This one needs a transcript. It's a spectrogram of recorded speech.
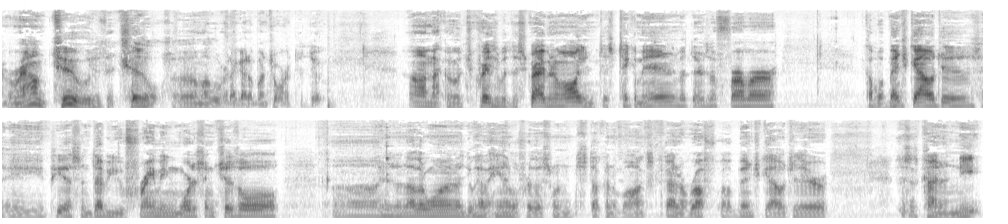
Round two is the chisels. Oh my lord, I got a bunch of work to do. I'm not going to go too crazy with describing them all. You can just take them in, but there's a firmer A couple of bench gouges, a PS&W framing mortising chisel. Uh, here's another one. I do have a handle for this one stuck in the box. Kind of rough uh, bench gouge there. This is kind of neat.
